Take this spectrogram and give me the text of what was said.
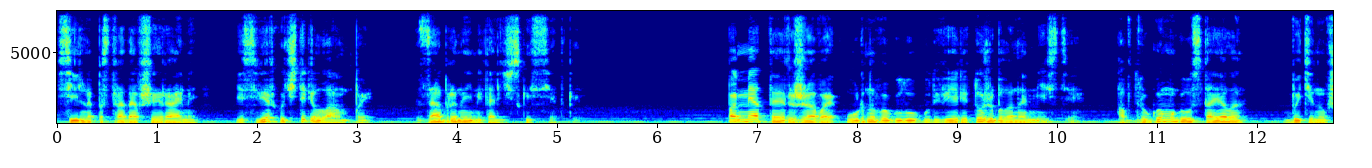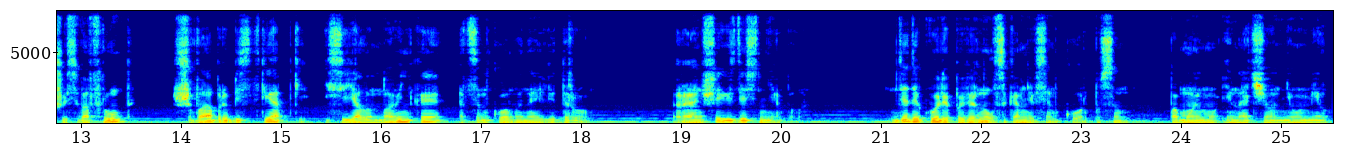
в сильно пострадавшей раме и сверху четыре лампы, забранные металлической сеткой. Помятая ржавая урна в углу у двери тоже была на месте, а в другом углу стояла, вытянувшись во фрунт, швабра без тряпки и сияло новенькое оцинкованное ведро. Раньше их здесь не было. Дядя Коля повернулся ко мне всем корпусом, по-моему, иначе он не умел.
